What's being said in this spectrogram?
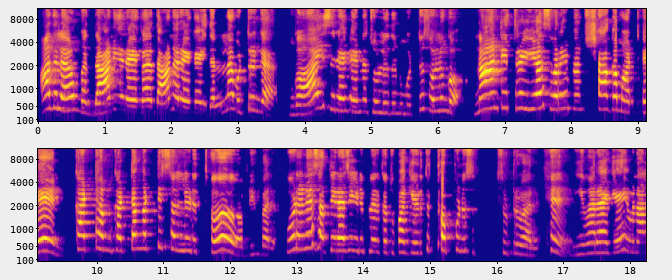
அதுல உங்க தானிய ரேகை தான ரேகை இதெல்லாம் விட்டுருங்க. உங்க ஆயுசு ரேகை என்ன சொல்லுதுன்னு மட்டும் சொல்லுங்க. நான்டி த்ரீ இயர்ஸ் வரையும் நான் சாக மாட்டேன். கட்டம் கட்டம் கட்டி சொல்லிடுத்து அப்படிம்பாரு. உடனே சத்யராஜ் இடுப்புல இருக்க துப்பாக்கி எடுத்து டப்புன்னு சுத்- சுற்றுவாரு. இவராகே இவனால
